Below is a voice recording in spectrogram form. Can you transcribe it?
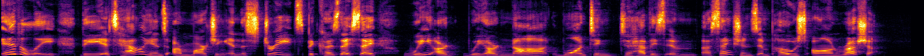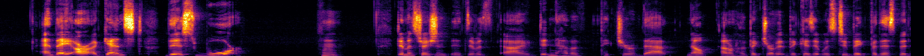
Italy. The Italians are marching in the streets because they say we are we are not wanting to have these um, uh, sanctions imposed on Russia, and they are against this war. Hmm demonstration. It, it, was I didn't have a picture of that. No, I don't have a picture of it because it was too big for this. But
